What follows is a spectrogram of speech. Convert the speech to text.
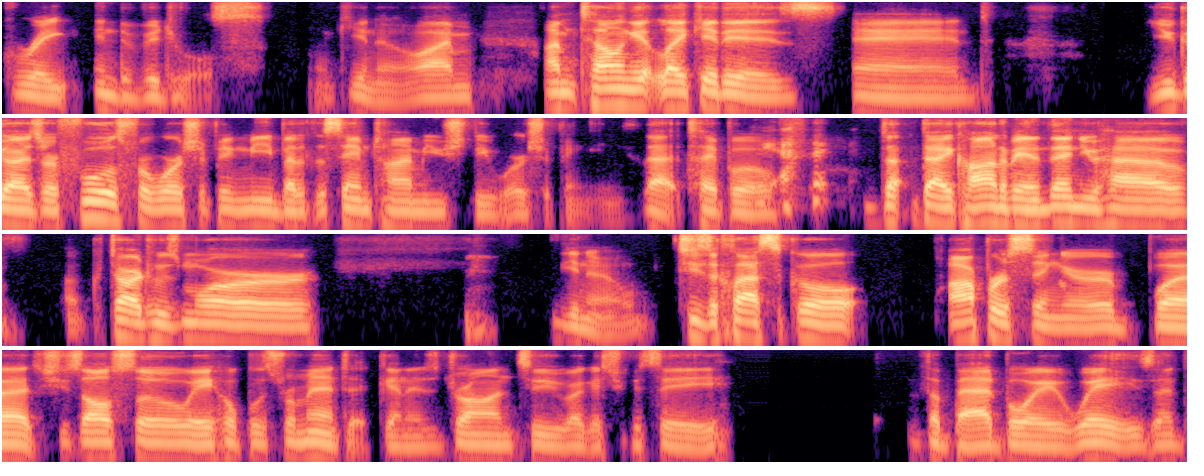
great individuals. Like, you know, I'm I'm telling it like it is, and you guys are fools for worshiping me, but at the same time, you should be worshiping me. That type of yeah. di- dichotomy. And then you have uh, Cotillard, who's more, you know, she's a classical opera singer, but she's also a hopeless romantic and is drawn to, I guess you could say, the bad boy ways. And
